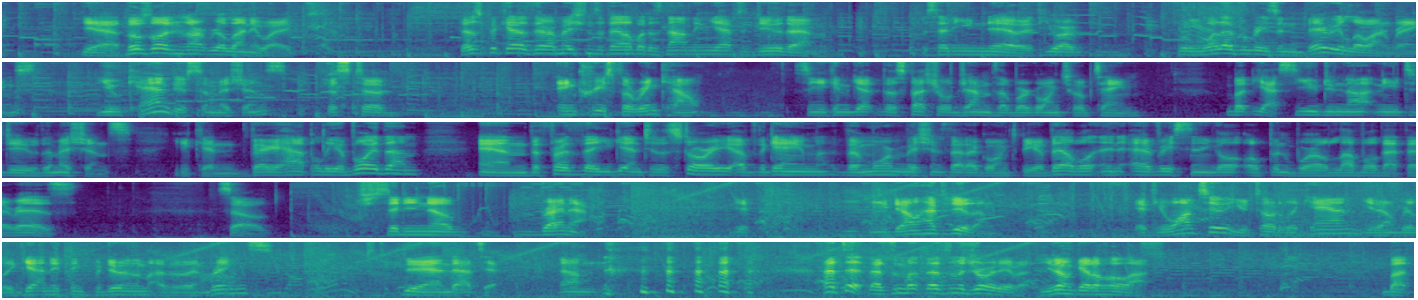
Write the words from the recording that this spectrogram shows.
Yeah, those legends aren't real anyway. Just because there are missions available does not mean you have to do them. Just letting you know, if you are, for whatever reason, very low on rings, you can do submissions just to increase the ring count so you can get the special gems that we're going to obtain. But yes, you do not need to do the missions. You can very happily avoid them, and the further that you get into the story of the game, the more missions that are going to be available in every single open world level that there is. So, just so you know right now, if you don't have to do them. If you want to, you totally can. You don't really get anything for doing them other than rings. And that's it. Um, that's it. That's the, that's the majority of it. You don't get a whole lot. But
